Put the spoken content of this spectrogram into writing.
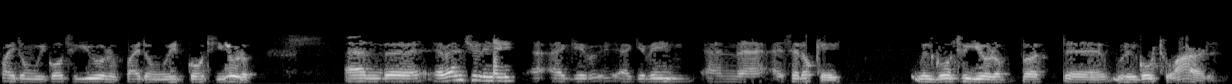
why don't we go to Europe? Why don't we go to Europe? And uh, eventually I give, I in and uh, I said, okay, we'll go to Europe, but uh, we'll go to Ireland.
